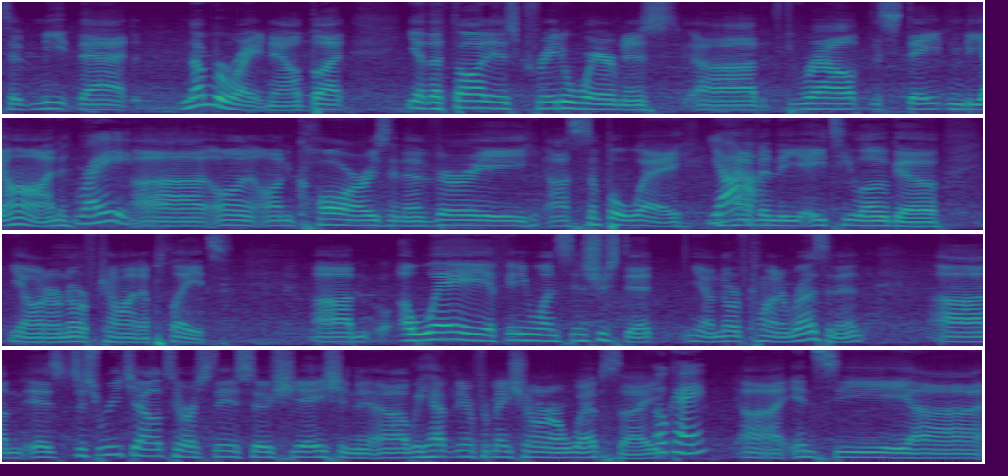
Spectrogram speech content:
to meet that number right now, but you know the thought is create awareness uh, throughout the state and beyond, Right. Uh, on on cars in a very uh, simple way, Yeah. having the AT logo, you know, on our North Carolina plates. Um, a way, if anyone's interested, you know, North Carolina resident, um, is just reach out to our state association. Uh, we have the information on our website. Okay. Uh, NC uh,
